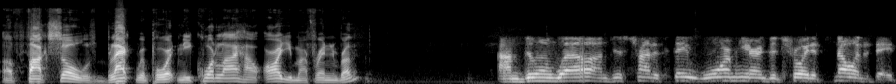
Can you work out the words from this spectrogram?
of Fox Soul's Black Report. Nii-Quartelai, how are you, my friend and brother? I'm doing well. I'm just trying to stay warm here in Detroit. It's snowing today,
